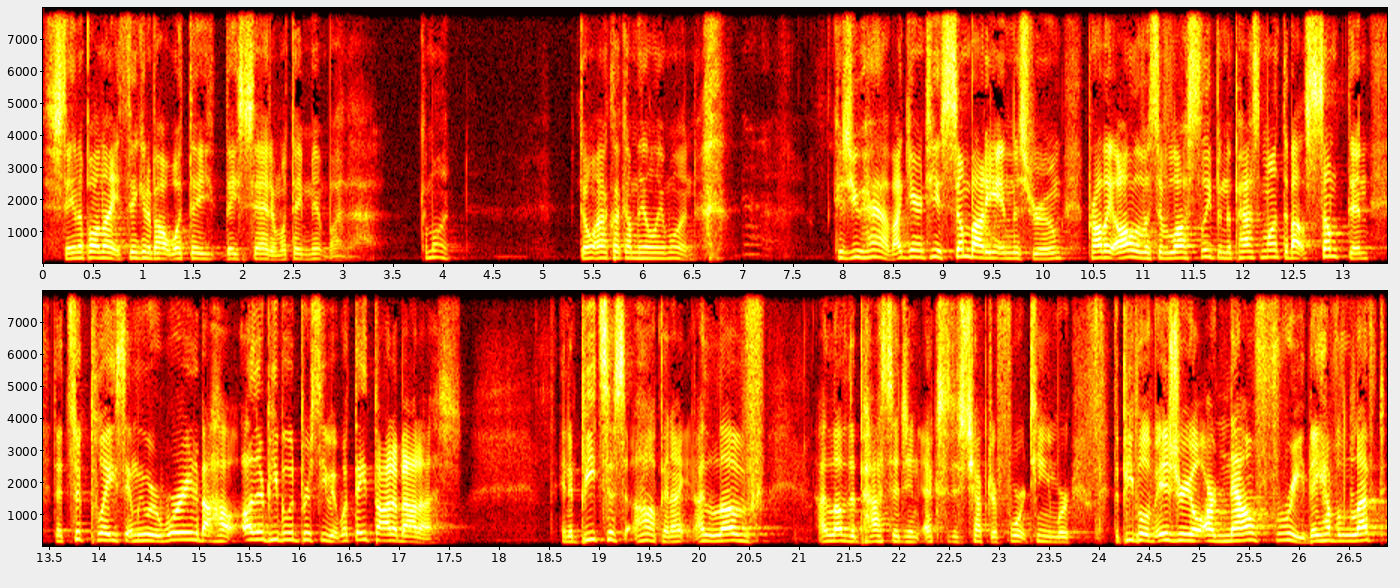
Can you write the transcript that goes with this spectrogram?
Staying up all night thinking about what they, they said and what they meant by that. Come on. Don't act like I'm the only one. Because you have. I guarantee you, somebody in this room, probably all of us, have lost sleep in the past month about something that took place and we were worried about how other people would perceive it, what they thought about us. And it beats us up. And I, I love. I love the passage in Exodus chapter 14 where the people of Israel are now free. They have left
